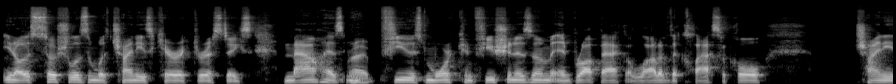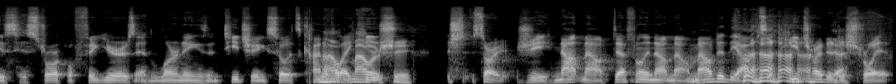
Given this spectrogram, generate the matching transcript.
you know socialism with Chinese characteristics. Mao has right. infused more Confucianism and brought back a lot of the classical Chinese historical figures and learnings and teachings. So it's kind Mao, of like Mao or Xi. Sorry, Xi, not Mao. Definitely not Mao. Mm. Mao did the opposite. he tried to yeah. destroy it.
